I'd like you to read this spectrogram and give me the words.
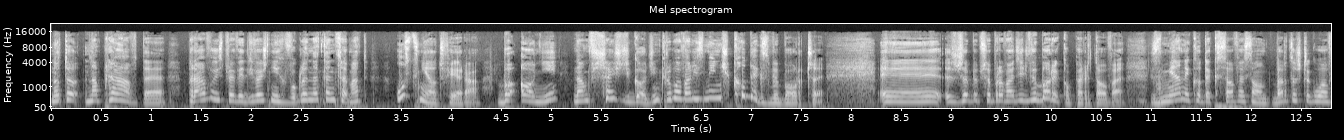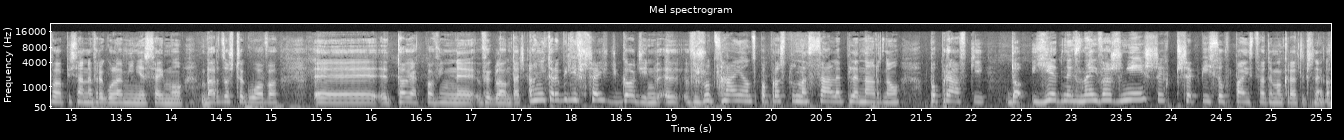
no to naprawdę Prawo i Sprawiedliwość niech w ogóle na ten temat ust nie otwiera, bo oni nam w 6 godzin próbowali zmienić kodeks wyborczy, yy, żeby przeprowadzić wybory kopertowe. Zmiany kodeksowe są bardzo szczegółowo opisane w regulaminie Sejmu, bardzo szczegółowo yy, to, jak powinny wyglądać. Oni to robili w 6 godzin, yy, wrzucając po prostu na salę plenarną poprawki do jednych z najważniejszych przepisów państwa demokratycznego.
